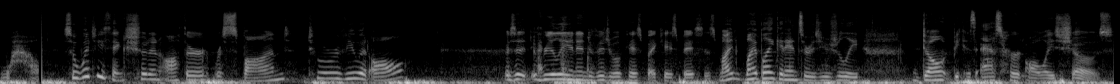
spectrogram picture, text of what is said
Wow. So, what do you think? Should an author respond to a review at all? Or is it really an individual case by case basis? My, my blanket answer is usually don't because ass hurt always shows.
